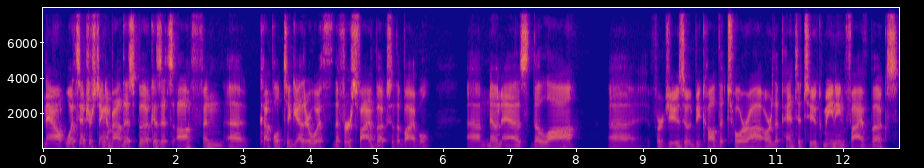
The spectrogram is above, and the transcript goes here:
Now, what's interesting about this book is it's often uh, coupled together with the first five books of the Bible, um, known as the Law. Uh, for Jews, it would be called the Torah or the Pentateuch, meaning five books.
